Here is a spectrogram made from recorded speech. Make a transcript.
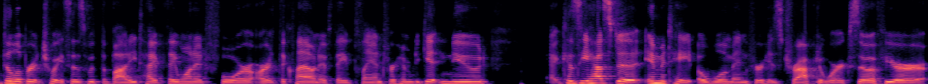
deliberate choices with the body type they wanted for Art the Clown if they planned for him to get nude because he has to imitate a woman for his trap to work. So if you're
